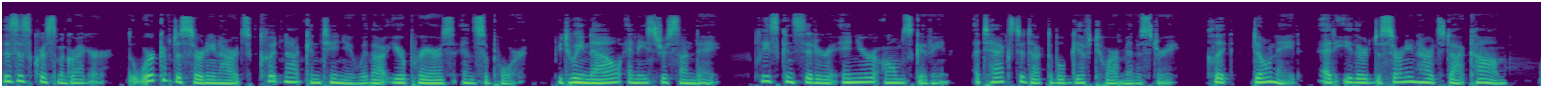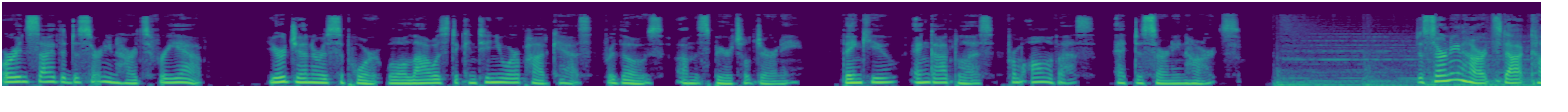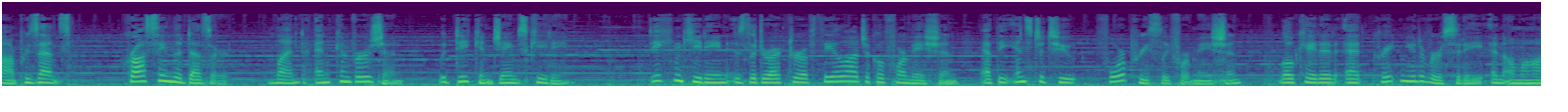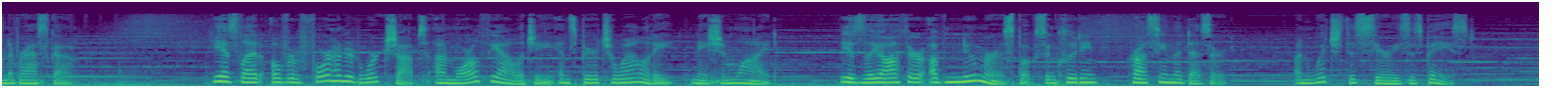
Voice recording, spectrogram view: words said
This is Kris McGregor. The work of Discerning Hearts could not continue without your prayers and support. Between now and Easter Sunday, please consider in your almsgiving a tax deductible gift to our ministry. Click Donate at either discerninghearts.com or inside the Discerning Hearts free app. Your generous support will allow us to continue our podcast for those on the spiritual journey. Thank you and God bless from all of us at Discerning Hearts. DiscerningHearts.com presents Crossing the Desert Lent and Conversion with Deacon James Keating. Deacon Keating is the Director of Theological Formation at the Institute for Priestly Formation, located at Creighton University in Omaha, Nebraska. He has led over 400 workshops on moral theology and spirituality nationwide. He is the author of numerous books, including Crossing the Desert on which this series is based.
